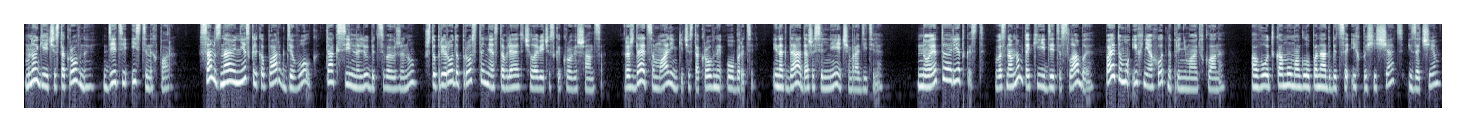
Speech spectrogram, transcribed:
Многие чистокровные – дети истинных пар. Сам знаю несколько пар, где волк так сильно любит свою жену, что природа просто не оставляет человеческой крови шанса. Рождается маленький чистокровный оборотень, иногда даже сильнее, чем родители. Но это редкость. В основном такие дети слабые, поэтому их неохотно принимают в кланы. А вот кому могло понадобиться их похищать и зачем,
